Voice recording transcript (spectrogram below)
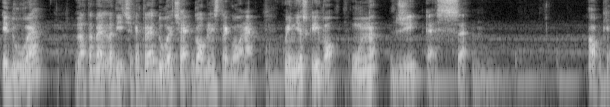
e 2 la tabella dice che 3 e 2 c'è Goblin Stregone. Quindi io scrivo un GS Ok.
